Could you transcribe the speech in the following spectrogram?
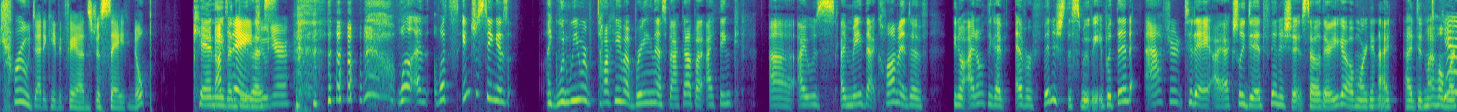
true dedicated fans just say nope Can't not even today do this. junior well, and what's interesting is like when we were talking about bringing this back up, I, I think uh, I was I made that comment of you know I don't think I've ever finished this movie, but then after today I actually did finish it. So there you go, Morgan. I I did my homework.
